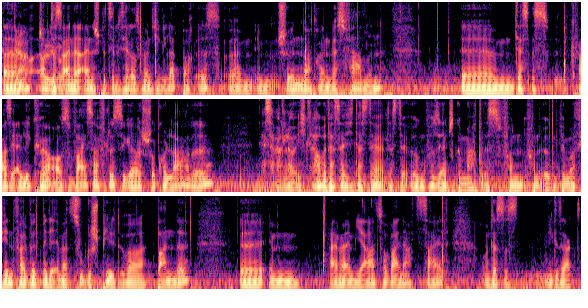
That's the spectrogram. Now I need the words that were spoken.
ähm, ja, ob das eine, eine Spezialität aus Mönchengladbach ist, ähm, im schönen Nordrhein-Westfalen. Ähm, das ist quasi ein Likör aus weißer, flüssiger Schokolade. Der ist aber, glaube ich, glaube tatsächlich, dass der, dass der irgendwo selbst gemacht ist von, von irgendwem. Auf jeden Fall wird mir der immer zugespielt über Bande. Äh, im einmal im Jahr zur Weihnachtszeit. Und das ist, wie gesagt,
